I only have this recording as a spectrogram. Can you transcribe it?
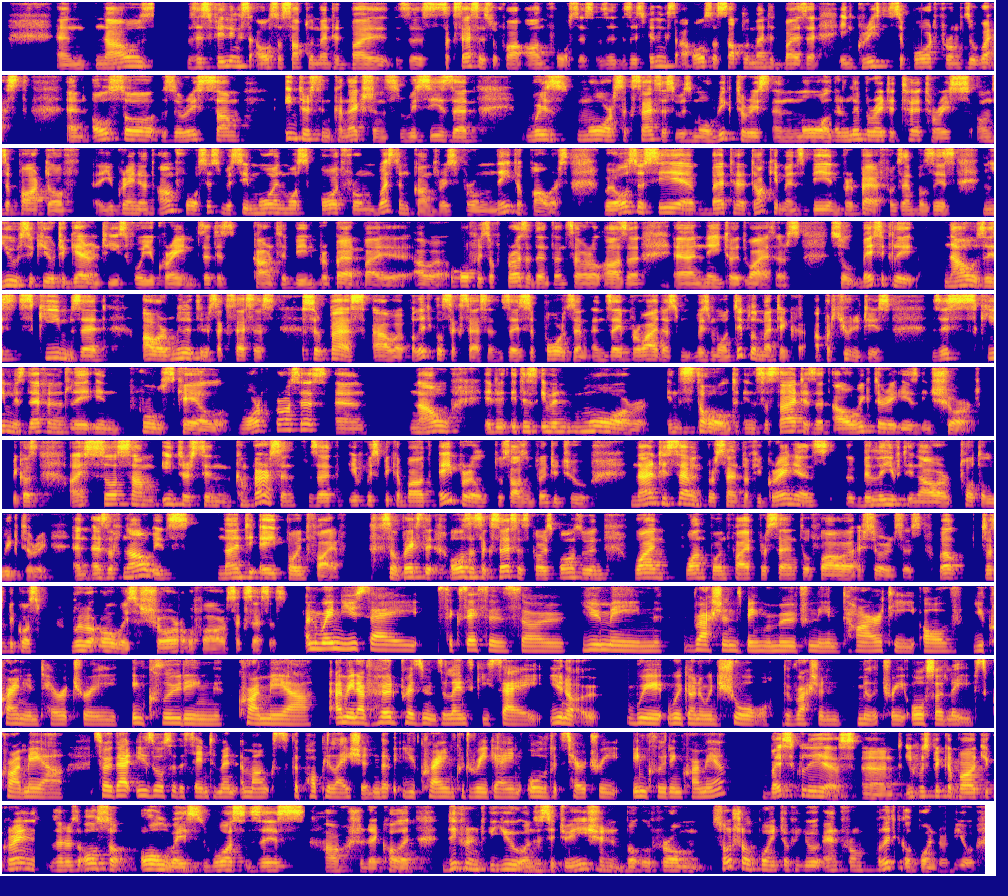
And now these feelings are also supplemented by the successes of our armed forces. These feelings are also supplemented by the increased support from the West. And also there is some interesting connections. We see that with more successes, with more victories and more liberated territories on the part of uh, Ukrainian armed forces, we see more and more support from Western countries, from NATO powers. We also see uh, better documents being prepared. For example, this new security guarantees for Ukraine that is currently being prepared by uh, our Office of President and several other uh, NATO advisors. So basically, now this scheme that our military successes surpass our political successes, they support them and they provide us with more diplomatic opportunities. This scheme is definitely in full scale work process and now it, it is even more installed in society that our victory is ensured because I saw some interesting comparison that if we speak about April 2022, 97% of Ukrainians believed in our total victory. And as of now, it's 98.5. So basically, all the successes correspond to 1, 1.5% of our assurances. Well, just because we were always sure of our successes. And when you say successes, so you mean Russians being removed from the entirety of Ukrainian territory, including Crimea. I mean, I've heard President Zelensky say, you know, we're, we're going to ensure the Russian military also leaves Crimea. So that is also the sentiment amongst the population that Ukraine could regain all of its territory, including Crimea. Basically, yes. And if we speak about Ukraine, there is also always was this, how should I call it, different view on the situation, from social point of view and from political point of view.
